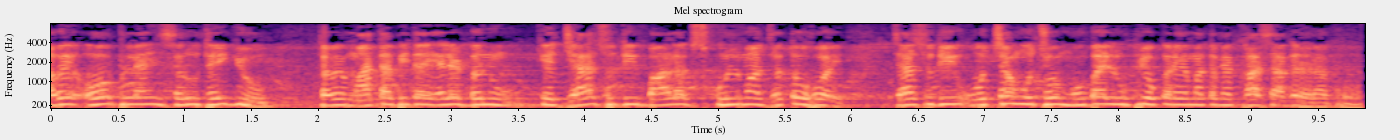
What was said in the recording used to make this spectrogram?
હવે ઓફલાઈન શરૂ થઈ ગયું. તો હવે માતા પિતાએ એલર્ટ બનવું કે જ્યાં સુધી બાળક સ્કૂલમાં જતો હોય જ્યાં સુધી ઓછામાં ઓછો મોબાઈલ ઉપયોગ કરે એમાં તમે ખાસ આગ્રહ રાખો.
